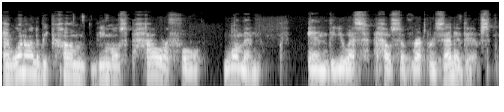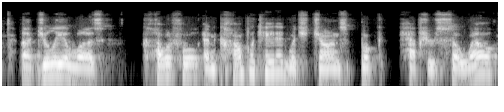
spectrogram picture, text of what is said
and went on to become the most powerful woman in the U.S. House of Representatives. Uh, Julia was colorful and complicated, which John's book captures so well.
